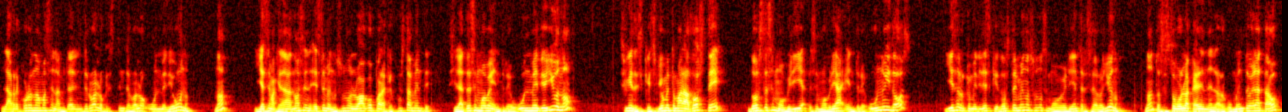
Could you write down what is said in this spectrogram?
la recorro nada más en la mitad del intervalo, que es este intervalo 1 medio 1, ¿no? Y ya se imaginará, ¿no? Este menos 1 lo hago para que justamente, si la t se mueve entre un medio y 1, fíjense que si yo me tomara 2t, 2t se movería, se movería entre 1 y 2, y eso lo que me diría es que 2t menos 1 se movería entre 0 y 1, ¿no? Entonces esto vuelve a caer en el argumento de la tau,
